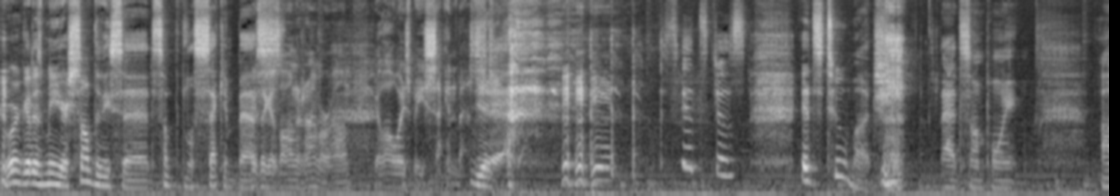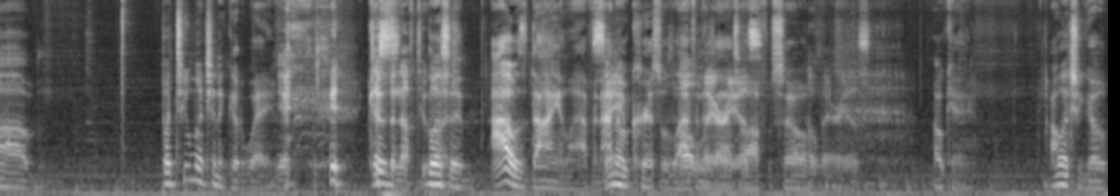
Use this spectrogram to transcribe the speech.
you weren't good as me, or something." He said something the second best. He's like, as long as I'm around, you'll always be second best. yeah. it's just, it's too much at some point. Um, but too much in a good way. Yeah. Just enough to listen. I was dying laughing. I know Chris was laughing his ass off. So Hilarious. Okay. I'll let you go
